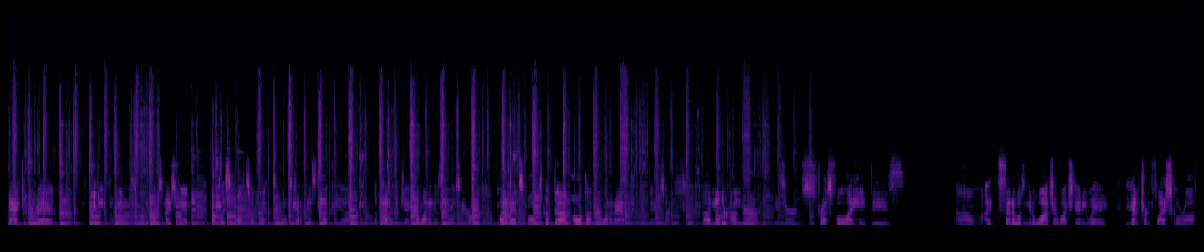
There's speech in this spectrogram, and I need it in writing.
back in the red. Even with the win this morning, that was a nice win. I placed some alts on that too. I was kind of pissed about the uh, the penalty kick. I wanted a zero zero might have had some alts, but uh, alt under one and a half did get there. So another under. These are stressful. I hate these. Um, I said I wasn't going to watch. I watched anyway. You got to turn flash score off.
